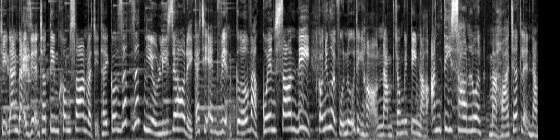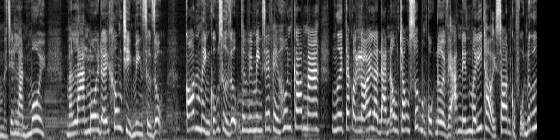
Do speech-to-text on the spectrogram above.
Chị đang đại diện cho team không son và chị thấy có rất rất nhiều lý do để các chị em viện cớ và quên son đi. Có những người phụ nữ thì họ nằm trong cái team là họ anti son luôn mà hóa chất lại nằm ở trên làn môi mà làn môi đấy không chỉ mình sử dụng con mình cũng sử dụng thì vì mình sẽ phải hôn con mà. Người ta còn nói là đàn ông trong suốt một cuộc đời phải ăn đến mấy thỏi son của phụ nữ.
